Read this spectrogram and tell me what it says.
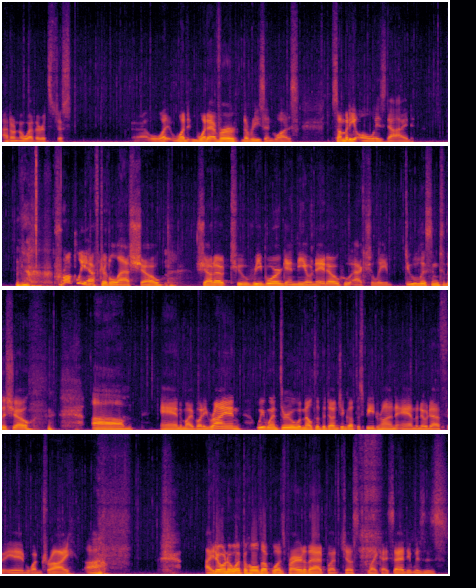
I don't know whether it's just uh, what what whatever the reason was. Somebody always died promptly after the last show. Shout out to Reborg and Neonato, who actually do listen to the show. um, and my buddy Ryan, we went through, we melted the dungeon, got the speed run, and the no death in one try. Uh, I don't know what the holdup was prior to that, but just like I said, it was as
